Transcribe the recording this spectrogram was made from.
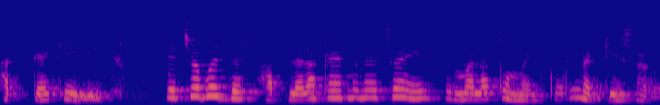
हत्या केली. याच्याबद्दल आपल्याला काय म्हणायचं आहे हे मला कमेंट करून नक्की सांगा.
